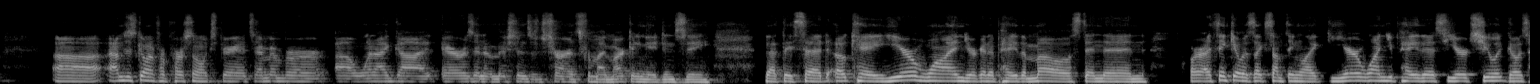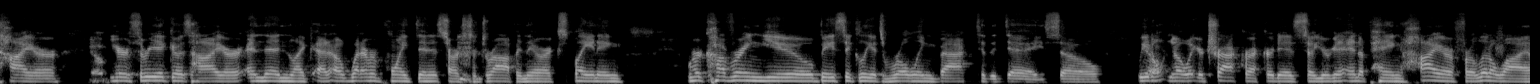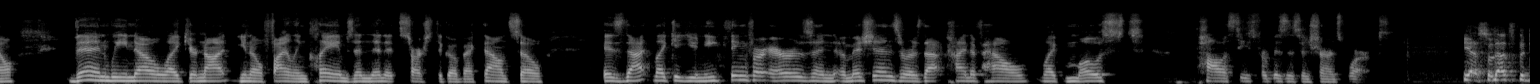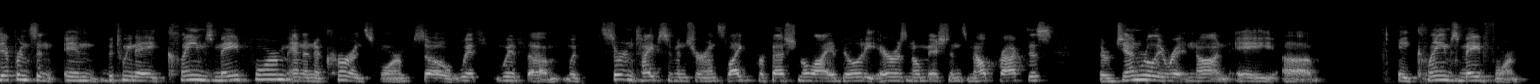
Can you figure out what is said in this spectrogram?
uh, I'm just going from personal experience. I remember uh, when I got errors and omissions insurance from my marketing agency that they said, okay, year one, you're going to pay the most. And then, or I think it was like something like year one, you pay this, year two, it goes higher Yep. Year three, it goes higher, and then like at a, whatever point, then it starts to drop. And they're explaining, we're covering you. Basically, it's rolling back to the day. So we yep. don't know what your track record is. So you're going to end up paying higher for a little while. Then we know like you're not, you know, filing claims, and then it starts to go back down. So is that like a unique thing for errors and omissions, or is that kind of how like most policies for business insurance works? Yeah, so that's the difference in, in between a claims made form and an occurrence form. So with with um, with certain types of insurance, like professional liability, errors and omissions, malpractice, they're generally written on a uh, a claims made form.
